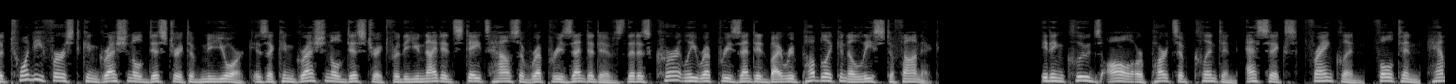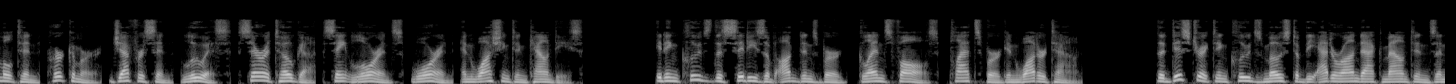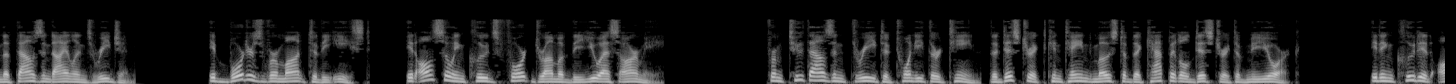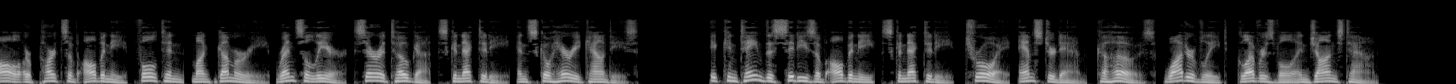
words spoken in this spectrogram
The 21st Congressional District of New York is a congressional district for the United States House of Representatives that is currently represented by Republican Elise Stefanik. It includes all or parts of Clinton, Essex, Franklin, Fulton, Hamilton, Herkimer, Jefferson, Lewis, Saratoga, St. Lawrence, Warren, and Washington counties. It includes the cities of Ogdensburg, Glens Falls, Plattsburgh and Watertown. The district includes most of the Adirondack Mountains and the Thousand Islands region. It borders Vermont to the east. It also includes Fort Drum of the U.S. Army. From 2003 to 2013, the district contained most of the Capital District of New York. It included all or parts of Albany, Fulton, Montgomery, Rensselaer, Saratoga, Schenectady, and Schoharie counties. It contained the cities of Albany, Schenectady, Troy, Amsterdam, Cohoes, Watervliet, Gloversville and Johnstown.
